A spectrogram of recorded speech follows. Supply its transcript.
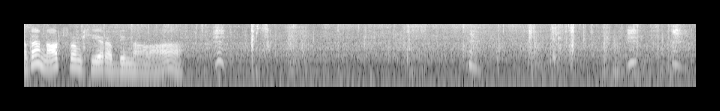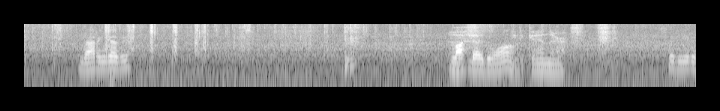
அதான் நாட் ஃப்ரம் ஹியர் அப்படின்னாங்களா வேற எங்கேயாவது லாக்ட் ஆயிடுவோம் Need to get in there. சரி இரு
